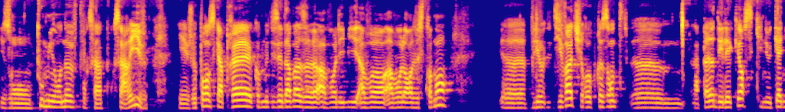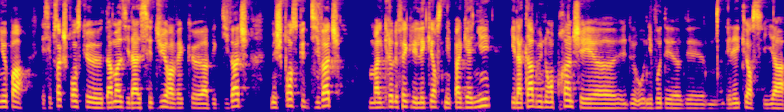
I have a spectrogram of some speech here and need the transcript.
ils ont tout mis en œuvre pour que ça, pour que ça arrive. Et je pense qu'après, comme le disait Damas euh, avant, les mi- avant, avant l'enregistrement, euh, Divac, il représente euh, la période des Lakers qui ne gagnent pas. Et c'est pour ça que je pense que Damas, il est assez dur avec, euh, avec Divac. Mais je pense que Divac, malgré le fait que les Lakers n'aient pas gagné, il a quand même une empreinte chez, euh, de- au niveau des, des, des Lakers. Il, y a,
